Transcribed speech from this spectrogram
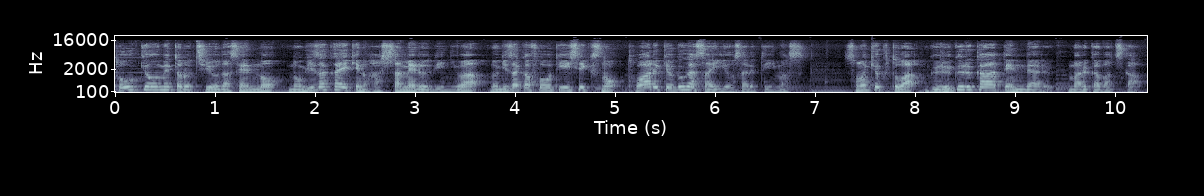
東京メトロ千代田線の乃木坂駅の発車メロディーには乃木坂46のとある曲が採用されています。その曲とはぐるぐるカーテンである丸か×か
